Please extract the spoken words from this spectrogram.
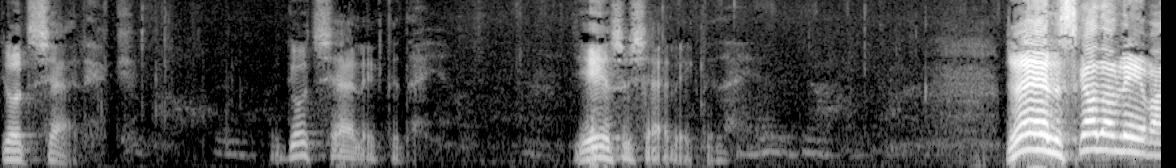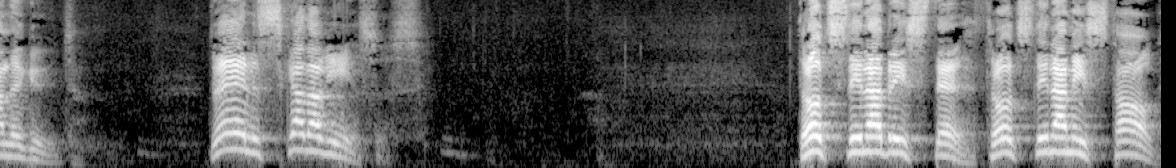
Guds kärlek. Guds kärlek till dig. Jesus kärlek till dig. Du är älskad av levande Gud. Du är älskad av Jesus. Trots dina brister, trots dina misstag,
